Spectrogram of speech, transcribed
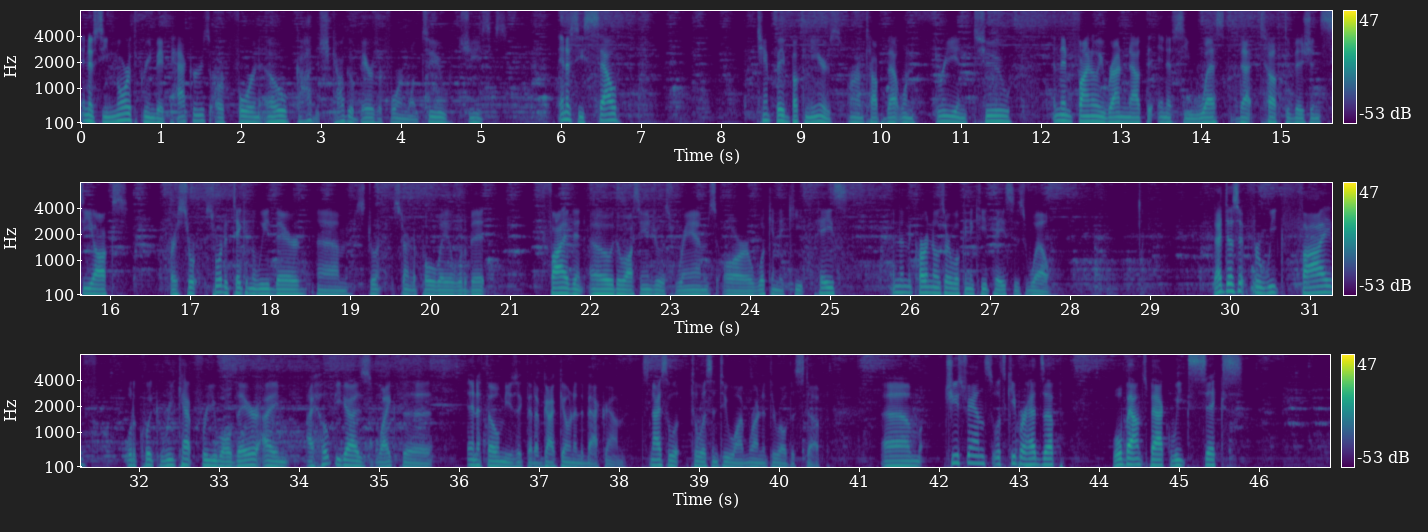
NFC North, Green Bay Packers are 4 and 0. God, the Chicago Bears are 4 and 1 too. Jesus. NFC South, Tampa Bay Buccaneers are on top of that one, 3 and 2. And then finally rounding out the NFC West, that tough division, Seahawks are sort of taking the lead there, um, start, starting to pull away a little bit. 5 and 0, the Los Angeles Rams are looking to keep pace, and then the Cardinals are looking to keep pace as well. That does it for week 5. What a quick recap for you all there. I I hope you guys like the NFL music that I've got going in the background. It's nice to, to listen to while I'm running through all this stuff. Um, Chiefs fans, let's keep our heads up. We'll bounce back week six.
